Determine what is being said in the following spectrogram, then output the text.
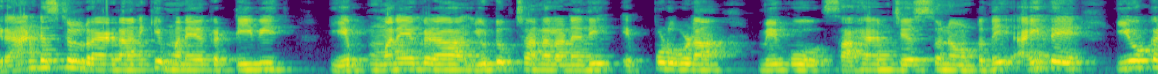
గ్రాండ్ టెస్టులు రాయడానికి మన యొక్క టీవీ మన యొక్క యూట్యూబ్ ఛానల్ అనేది ఎప్పుడు కూడా మీకు సహాయం చేస్తూనే ఉంటుంది. అయితే ఈ యొక్క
